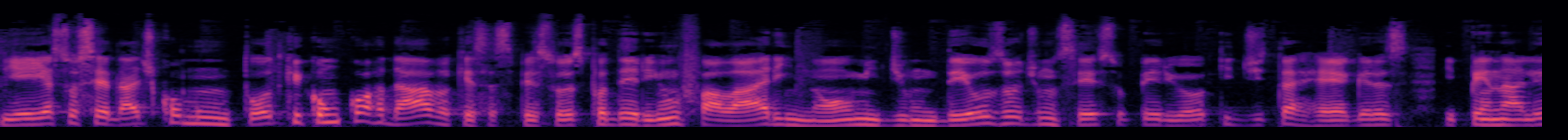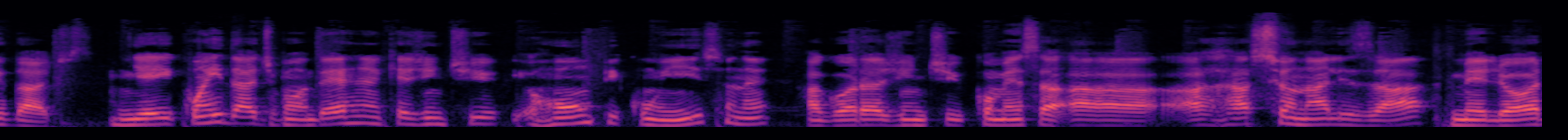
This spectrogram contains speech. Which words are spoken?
E aí a sociedade como um todo que concordava que essas pessoas poderiam falar em nome de um Deus ou de um ser superior que dita regras e penalidades. E aí com a idade moderna que a gente rompe com isso, né? Agora a gente começa a, a racionalizar melhor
